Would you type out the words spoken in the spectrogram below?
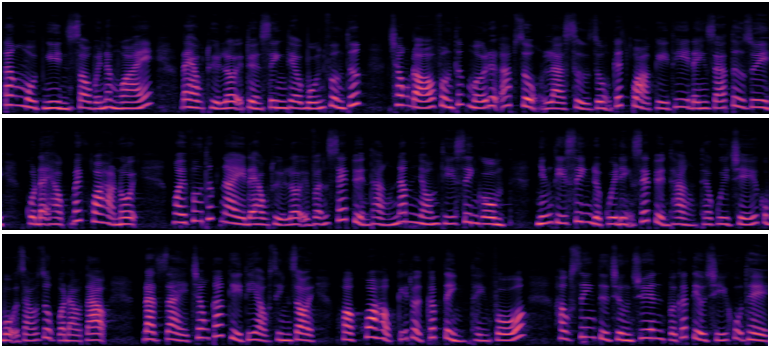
tăng 1.000 so với năm ngoái. Đại học Thủy lợi tuyển sinh theo 4 phương thức, trong đó phương thức mới được áp dụng là sử dụng kết quả kỳ thi đánh giá tư duy của Đại học Bách khoa Hà Nội. Ngoài phương thức này, Đại học Thủy lợi vẫn xét tuyển thẳng 5 nhóm thí sinh gồm những thí sinh được quy định xét tuyển thẳng theo quy chế của Bộ Giáo dục và Đào tạo, đạt giải trong các kỳ thi học sinh giỏi hoặc khoa học kỹ thuật cấp tỉnh, thành phố, học sinh từ trường chuyên với các tiêu chí cụ thể,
